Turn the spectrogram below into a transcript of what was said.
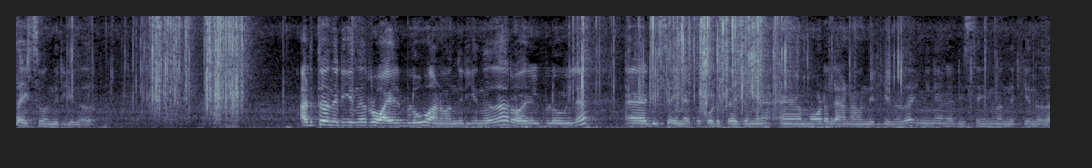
സൈസ് വന്നിരിക്കുന്നത്. അടുത്ത് വന്നിരിക്കുന്നത് റോയൽ ബ്ലൂ ആണ് വന്നിരിക്കുന്നത്. റോയൽ ബ്ലൂവിൽ ഡിസൈനൊക്കെ കൊടുത്തേക്കുന്ന മോഡലാണ് വന്നിരിക്കുന്നത്. ഇങ്ങനെയാണ് ഡിസൈൻ വന്നിരിക്കുന്നത്.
